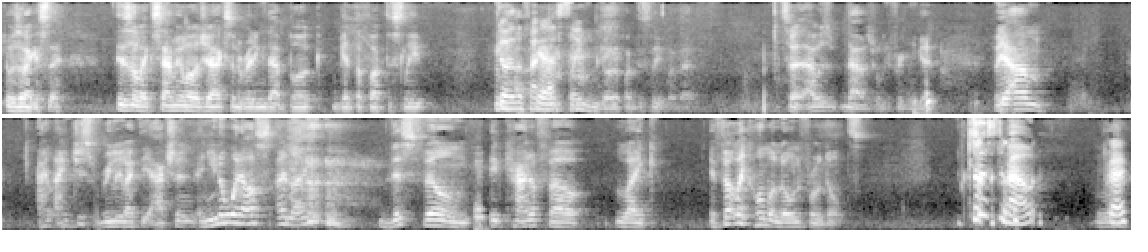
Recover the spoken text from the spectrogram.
It was like I said. Is it like Samuel L. Jackson reading that book, Get the Fuck to Sleep? Go to the fuck Yeah. to sleep. Go the fuck to sleep with that. So that was that was really freaking good. But yeah, um, I, I just really like the action, and you know what else I like? this film, it kind of felt like it felt like Home Alone for adults. Just about. Okay.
